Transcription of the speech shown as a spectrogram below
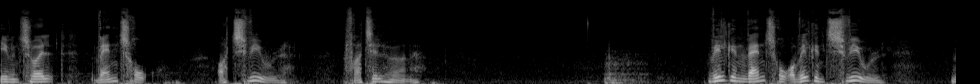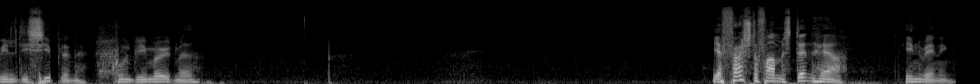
eventuelt vantro og tvivl fra tilhørende. Hvilken vantro og hvilken tvivl ville disciplene kunne blive mødt med? Ja, først og fremmest den her indvending.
